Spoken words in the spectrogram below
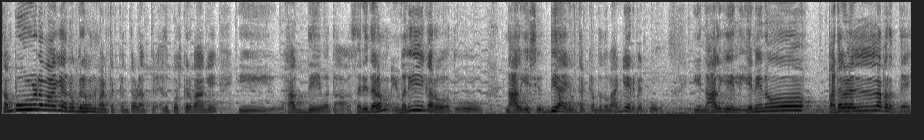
ಸಂಪೂರ್ಣವಾಗಿ ಅನುಗ್ರಹವನ್ನು ಮಾಡ್ತಕ್ಕಂಥವಳಾಗ್ತಾರೆ ಅದಕ್ಕೋಸ್ಕರವಾಗಿ ಈ ವಾಗ್ದೇವತಾ ಸರಿದರಂ ವಿಮಲೀಕರೋತು. ನಾಲ್ಗೆ ಶುದ್ಧಿ ಆಗಿರ್ತಕ್ಕಂಥದ್ದು ಭಾಗ್ಯ ಇರಬೇಕು. ಈ ನಾಲ್ಗೆಯಲ್ಲಿ ಏನೇನೋ ಪದಗಳೆಲ್ಲ ಬರುತ್ತೆ.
